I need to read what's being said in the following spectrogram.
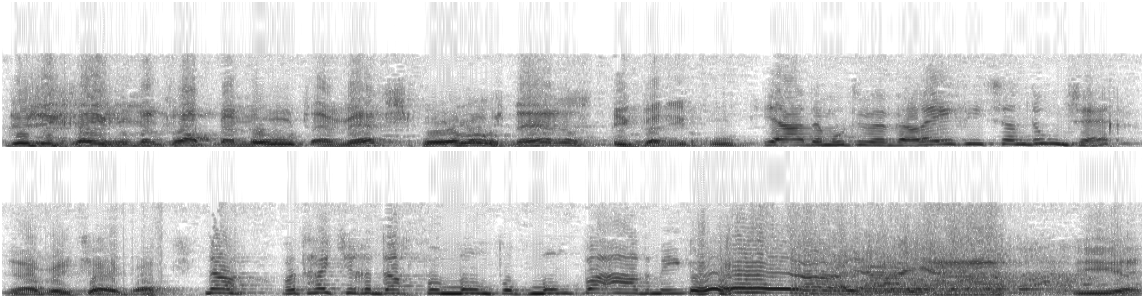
Dus ik geef hem een klap met mijn hoed en weg, spoorloos, nergens. Ik ben niet goed. Ja, daar moeten we wel even iets aan doen, zeg. Ja, weet jij wat? Nou, wat had je gedacht van mond-op-mond beademing? Ja, ja, ja. Hier.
